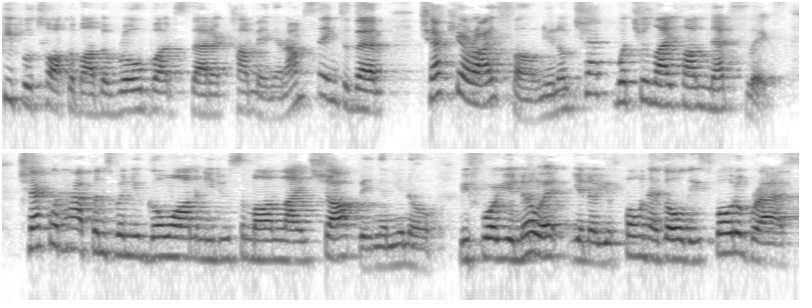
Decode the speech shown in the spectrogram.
people talk about the robots that are coming, and I'm saying to them, check your iPhone. You know, check what you like on Netflix check what happens when you go on and you do some online shopping. And you know before you know it you know your phone has all these photographs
